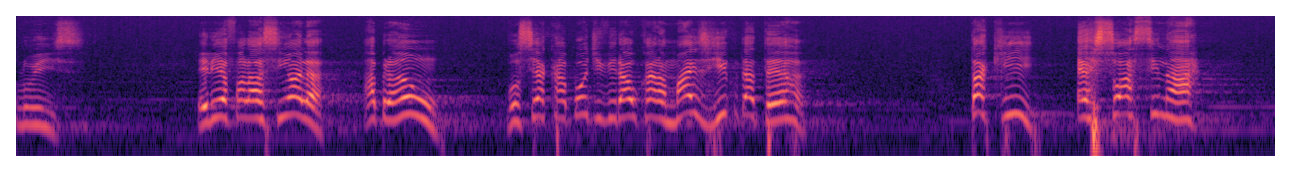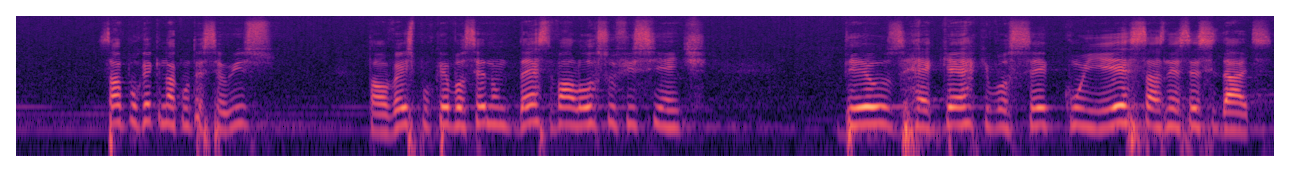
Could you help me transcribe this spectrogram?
Luiz, ele ia falar assim: Olha, Abraão, você acabou de virar o cara mais rico da terra. Está aqui, é só assinar. Sabe por que, que não aconteceu isso? Talvez porque você não desse valor suficiente. Deus requer que você conheça as necessidades.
